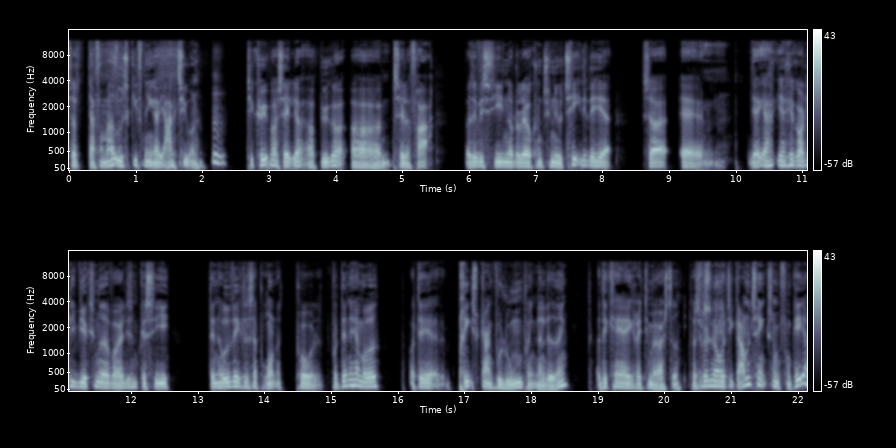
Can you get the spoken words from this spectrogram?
så der er for meget udskiftninger i aktiverne. Mm. De køber og sælger og bygger og sælger fra. Og det vil sige, når du laver kontinuitet i det her, så øh, jeg, jeg, jeg kan godt lide virksomheder, hvor jeg ligesom kan sige, den har udviklet sig på grund af på, på den her måde, og det er prisgang volumen på en eller anden led, ikke? Og det kan jeg ikke rigtig med Ørsted. Der er selvfølgelig nogle af de gamle ting, som fungerer,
